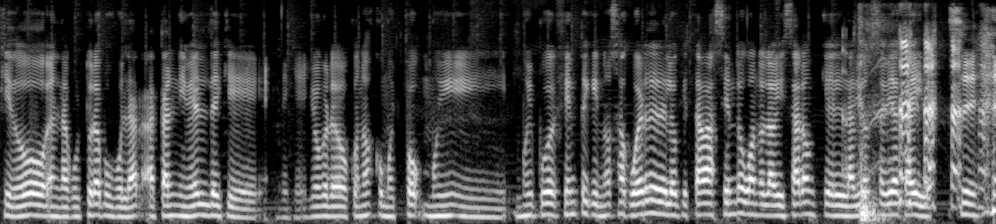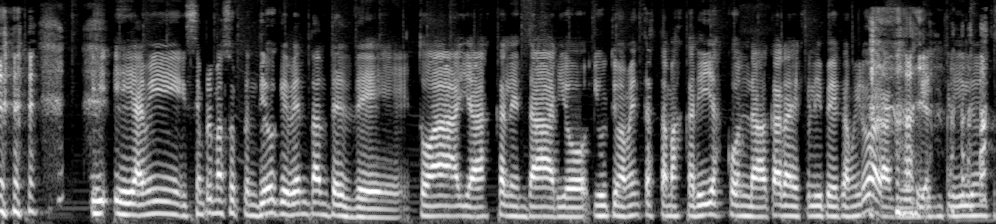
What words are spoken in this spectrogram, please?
quedó en la cultura popular a tal nivel de que, yo creo conozco muy, muy, muy poca gente que no se acuerde de lo que estaba haciendo cuando le avisaron que el avión se había caído. Sí. Y, a mí siempre me ha sorprendido que vendan desde toallas, calendarios y últimamente hasta mascarillas con la cara de Felipe Camiroaga, que es increíblemente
